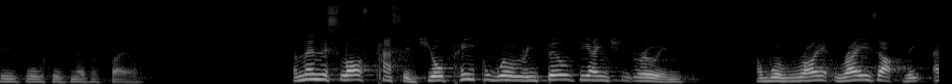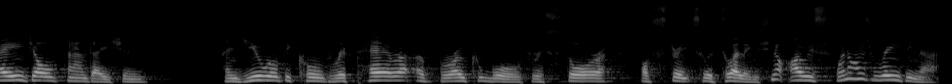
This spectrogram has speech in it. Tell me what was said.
whose waters never fail. And then this last passage your people will rebuild the ancient ruins and will raise up the age old foundations and you will be called repairer of broken walls, restorer of streets with dwellings. You know, I was when I was reading that,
